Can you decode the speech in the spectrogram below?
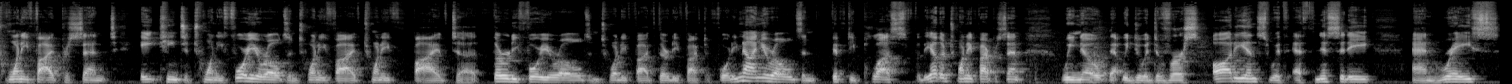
25% 18 to 24 year olds and 25 25 to 34 year olds and 25 35 to 49 year olds and 50 plus for the other 25% we know that we do a diverse audience with ethnicity and race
